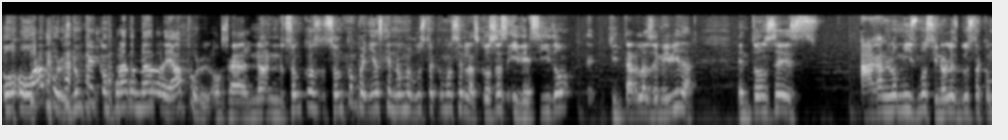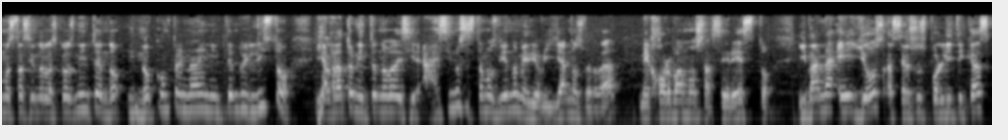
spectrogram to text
O, o Apple, nunca he comprado nada de Apple. O sea, no- son, son compañías que no me gusta cómo hacen las cosas y decido eh, quitarlas de mi vida. Entonces, hagan lo mismo. Si no les gusta cómo está haciendo las cosas Nintendo, no compren nada de Nintendo y listo. Y al rato Nintendo va a decir, ay, si nos estamos viendo medio villanos, ¿verdad? Mejor vamos a hacer esto. Y van a ellos a hacer sus políticas.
